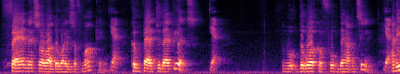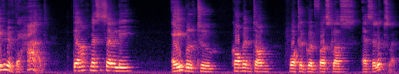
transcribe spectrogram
fairness or otherwise of marking Yeah. compared to their peers, Yeah. the work of whom they haven't seen. Yeah. And even if they had, they aren't necessarily able to comment on what a good first class essay looks like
